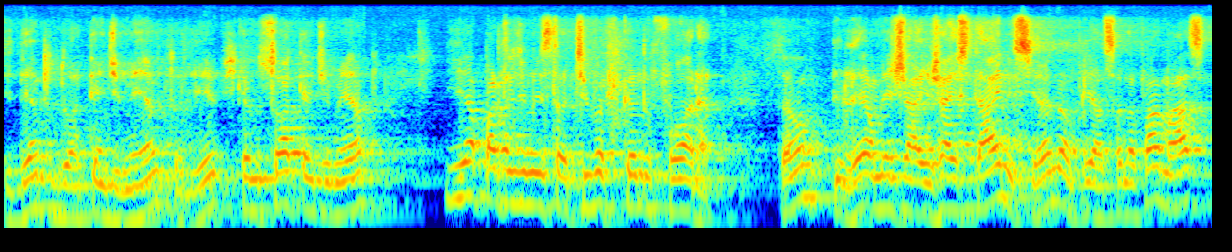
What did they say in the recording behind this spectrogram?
de dentro do atendimento ali, ficando só atendimento, e a parte administrativa ficando fora. Então, realmente já, já está iniciando a ampliação da farmácia,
